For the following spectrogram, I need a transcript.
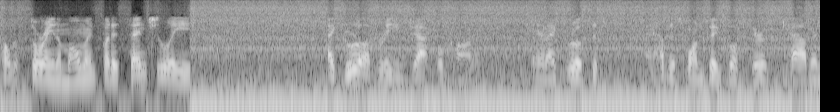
tell the story in a moment. But essentially, I grew up reading Jack O'Connor, and I grew up this. I have this one big book here at the cabin,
